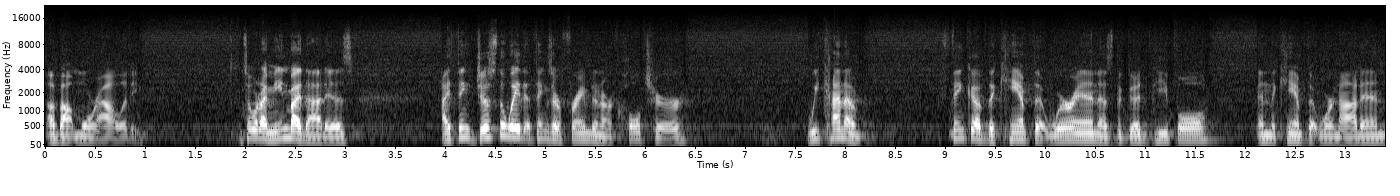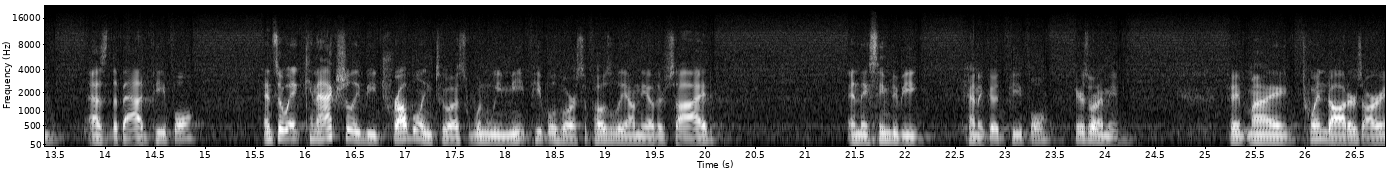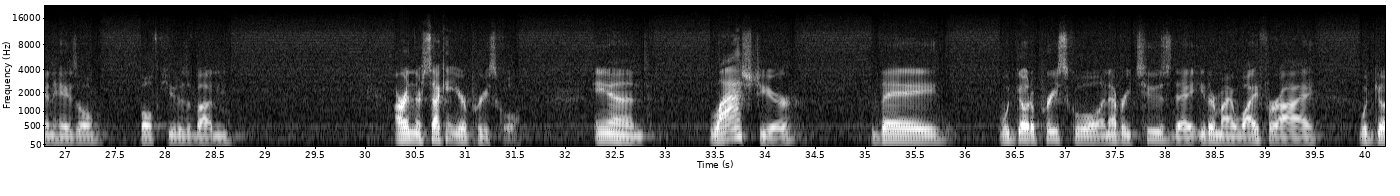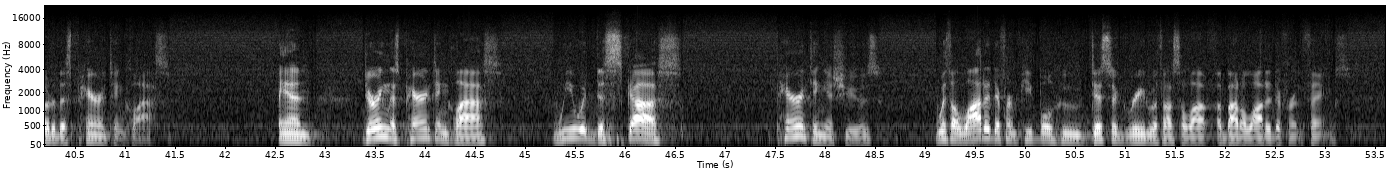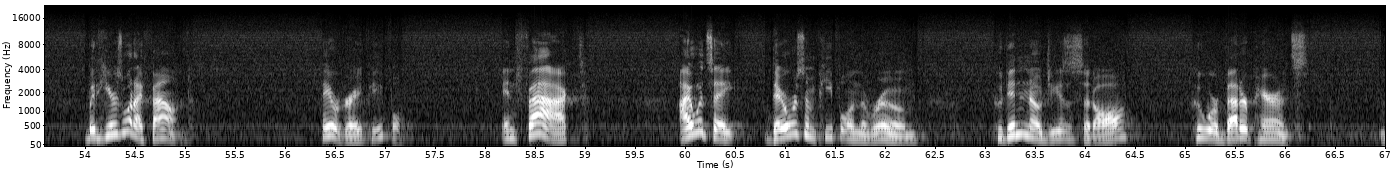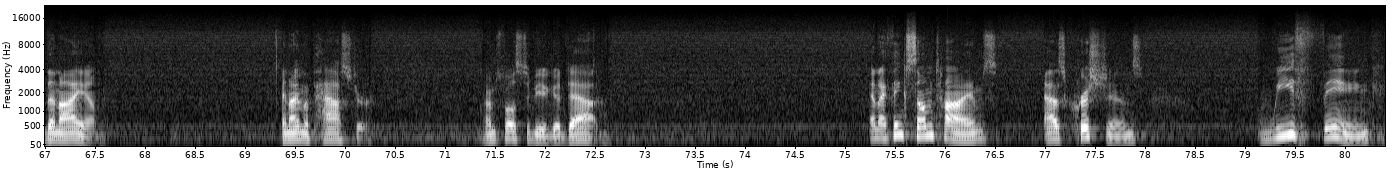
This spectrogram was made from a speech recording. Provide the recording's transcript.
about morality. So, what I mean by that is, I think just the way that things are framed in our culture, we kind of think of the camp that we're in as the good people and the camp that we're not in as the bad people. And so it can actually be troubling to us when we meet people who are supposedly on the other side and they seem to be kind of good people. Here's what I mean. Okay, my twin daughters, Ari and Hazel, both cute as a button, are in their second year of preschool. And last year, they would go to preschool, and every Tuesday, either my wife or I would go to this parenting class. And during this parenting class, we would discuss parenting issues with a lot of different people who disagreed with us a lot about a lot of different things. But here's what I found. They were great people. In fact, I would say there were some people in the room who didn't know Jesus at all who were better parents than I am. And I'm a pastor. I'm supposed to be a good dad. And I think sometimes as Christians, we think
